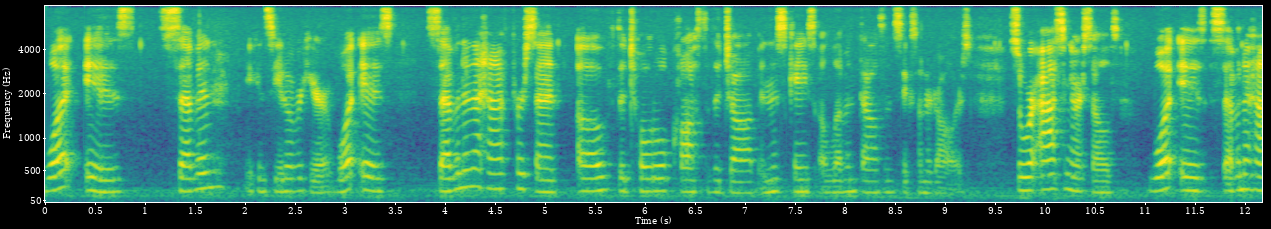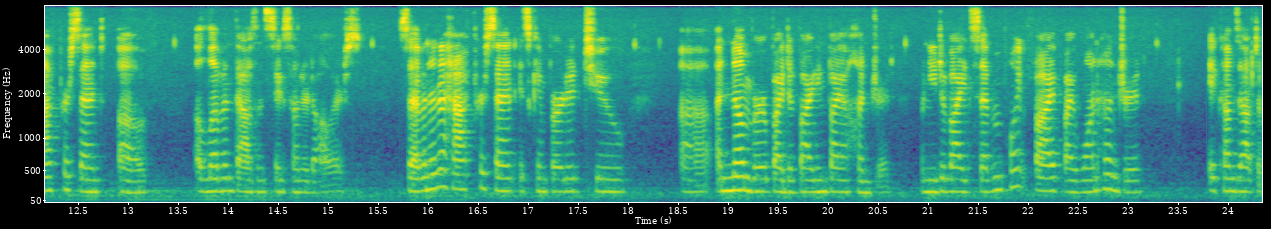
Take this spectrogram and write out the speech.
what is seven, you can see it over here, what is seven and a half percent of the total cost of the job, in this case, eleven thousand six hundred dollars. So we're asking ourselves, what is seven and a half percent of eleven thousand six hundred dollars? Seven and a half percent is converted to uh, a number by dividing by hundred. When you divide seven point five by one hundred, it comes out to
